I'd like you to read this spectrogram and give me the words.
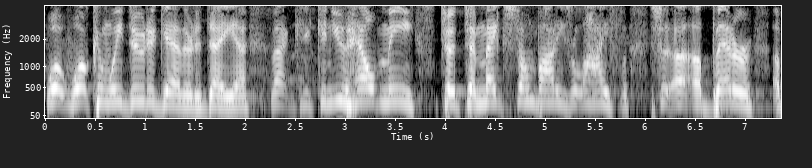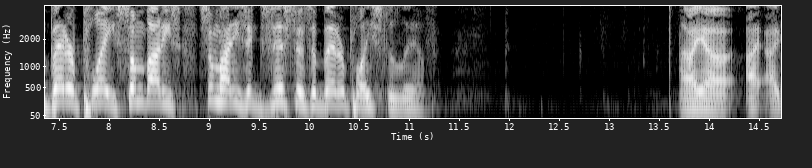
What what can we do together today? Uh, like, can you help me to to make somebody's life a, a better a better place? Somebody's somebody's existence a better place to live." I, uh, I, I,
